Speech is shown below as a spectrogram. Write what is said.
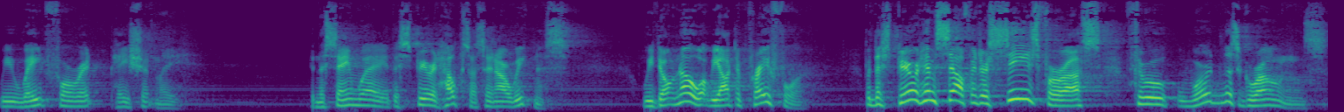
we wait for it patiently. In the same way, the Spirit helps us in our weakness. We don't know what we ought to pray for. But the Spirit Himself intercedes for us through wordless groans.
